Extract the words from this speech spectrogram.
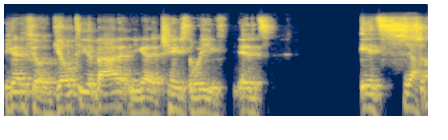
You got to feel guilty about it, and you got to change the way you. It's it's yeah. so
